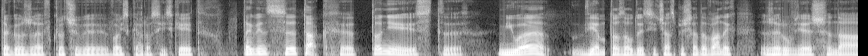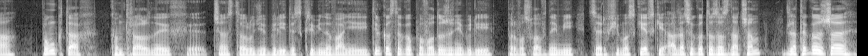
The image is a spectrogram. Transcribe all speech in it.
tego, że wkroczyły wojska rosyjskie. Tak więc y, tak, to nie jest miłe. Wiem to z audycji Czas Prześladowanych, że również na punktach kontrolnych y, często ludzie byli dyskryminowani i tylko z tego powodu, że nie byli prawosławnymi cerkwi moskiewskiej. A dlaczego to zaznaczam? Dlatego, że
